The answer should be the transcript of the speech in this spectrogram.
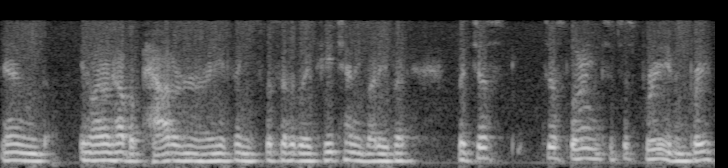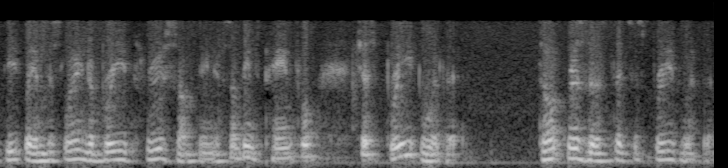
And you know, I don't have a pattern or anything specifically to teach anybody, but but just just learning to just breathe and breathe deeply and just learning to breathe through something. If something's painful, just breathe with it. Don't resist it, just breathe with it.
